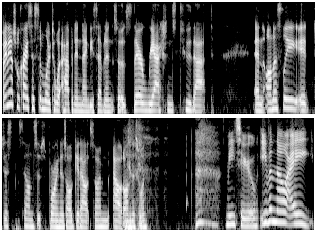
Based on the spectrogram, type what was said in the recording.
financial crisis similar to what happened in '97. And so it's their reactions to that. And honestly, it just sounds as boring as all get out. So I'm out on this one. Me too. Even though I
